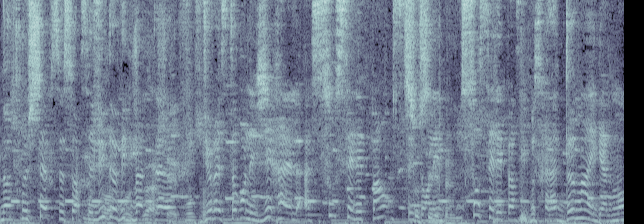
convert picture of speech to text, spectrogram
Notre chef ce soir, c'est. Ludovic Walter du restaurant Les Girelles à Saucé-les-Pins. C'est dans Saucé-les-Pins, oui. Saucé-les-Pins. Vous serez là demain également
